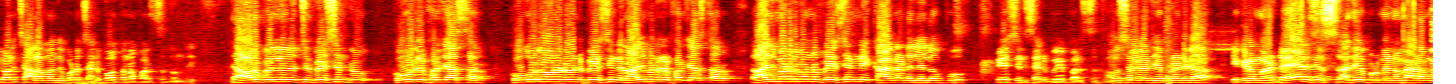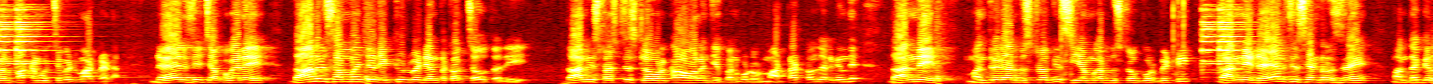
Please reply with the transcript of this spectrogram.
ఇవాళ చాలామంది కూడా చనిపోతున్న పరిస్థితి ఉంది. దేవరపల్లి నుంచి వచ్చిన పేషెంట్ కొవ్వూరు రిఫర్ చేస్తారు. కొవ్వూరులో ఉన్నటువంటి పేషెంట్ రాజమండ్రి రిఫర్ చేస్తారు. రాజమండ్రిలో ఉన్న పేషెంట్ని కాకినాడ లోపు పేషెంట్ సరిపోయే పరిస్థితి అవసరం గారు చెప్పినట్టుగా ఇక్కడ మన డయాలసిస్ అదే ఇప్పుడు నిన్న మేడం గారు పక్కన కూర్చోబెట్టి మాట్లాడా. డయాలసిస్ చెప్పగానే దానికి సంబంధించిన ఎక్విప్మెంట్ ఎంత ఖర్చు అవుతుంది? దానికి స్పెషలిస్టులు ఎవరు కావాలని చెప్పని కూడా మాట్లాడటం జరిగింది. దాన్ని మంత్రి గారి దృష్టిలోకి సీఎం గారి దృష్టిలోకి కూడా పెట్టి దాన్ని డయాలసిస్ సెంటర్స్ని మన దగ్గర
